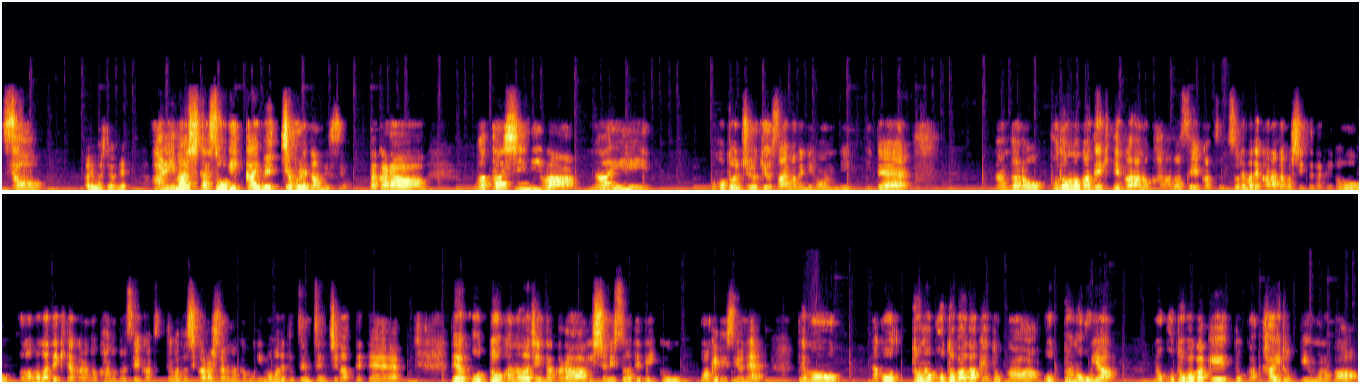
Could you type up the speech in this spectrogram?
そう。ありましたよね。ありました。そう。一回めっちゃブレたんですよ。だから、私にはない本当19歳まで日本にいてなんだろう子供ができてからのカナダ生活。それまでカナダは知ってたけど子供ができたからのカナダ生活って私からしたらなんかもう今までと全然違ってて。で夫カナダ人だから一緒に育てていくわけですよね。でもなんか夫の言葉がけとか夫の親の言葉がけとか態度っていうものが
